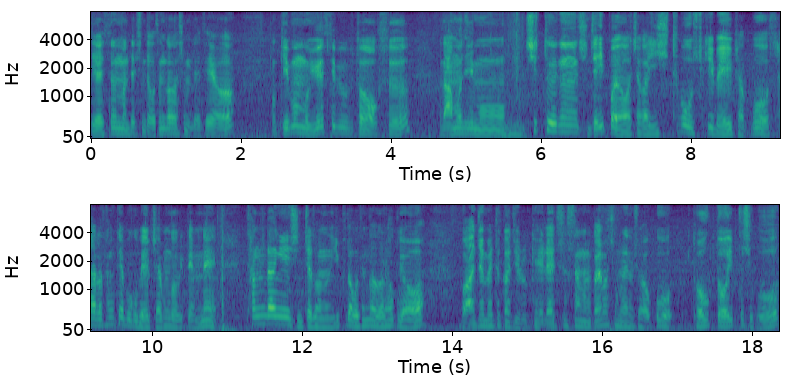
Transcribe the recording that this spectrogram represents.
열선만 되신다고 생각하시면 되세요 뭐 기본 뭐 USB부터 억스 나머지 뭐 시트는 진짜 이뻐요. 제가 이 시트 보고 솔직히 매입 잡고 차량 상태 보고 매입 잡은 거기 때문에 상당히 진짜 저는 이쁘다고 생각을 하고요. 뭐 안전벨트까지 이렇게 레드 색상으로 깔맞춤을 해놓으셔갖고 더욱더 이쁘시고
